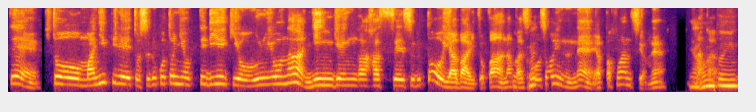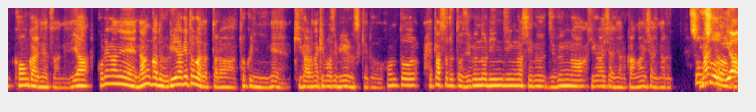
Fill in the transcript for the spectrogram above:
て人をマニピュレートすることによって利益を売るような人間が発生するとやばいとか、なんかそうそういうのね、やっぱ不安ですよね。いや、本当に今回のやつはね、いや、これがね、なんかの売り上げとかだったら、特にね、気軽な気持ちで見れるんですけど、本当、下手すると自分の隣人が死ぬ、自分が被害者になる、加害者になる。そうそう。いや、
